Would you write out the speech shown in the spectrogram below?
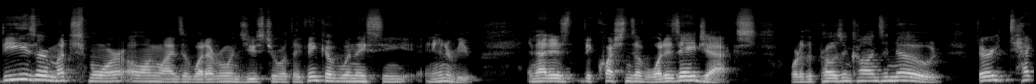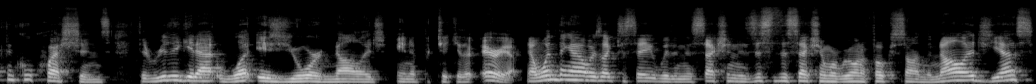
These are much more along the lines of what everyone's used to, or what they think of when they see an interview. And that is the questions of what is Ajax? What are the pros and cons of Node? Very technical questions that really get at what is your knowledge in a particular area. Now, one thing I always like to say within this section is this is the section where we want to focus on the knowledge, yes,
